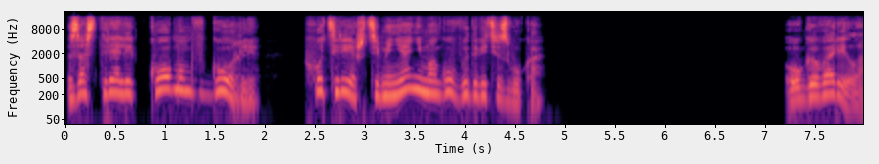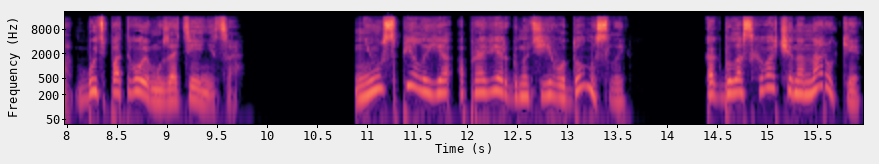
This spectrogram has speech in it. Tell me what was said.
Застряли комом в горле. Хоть режьте меня, не могу выдавить и звука. Уговорила. Будь по-твоему, затейница. Не успела я опровергнуть его домыслы, как была схвачена на руки,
